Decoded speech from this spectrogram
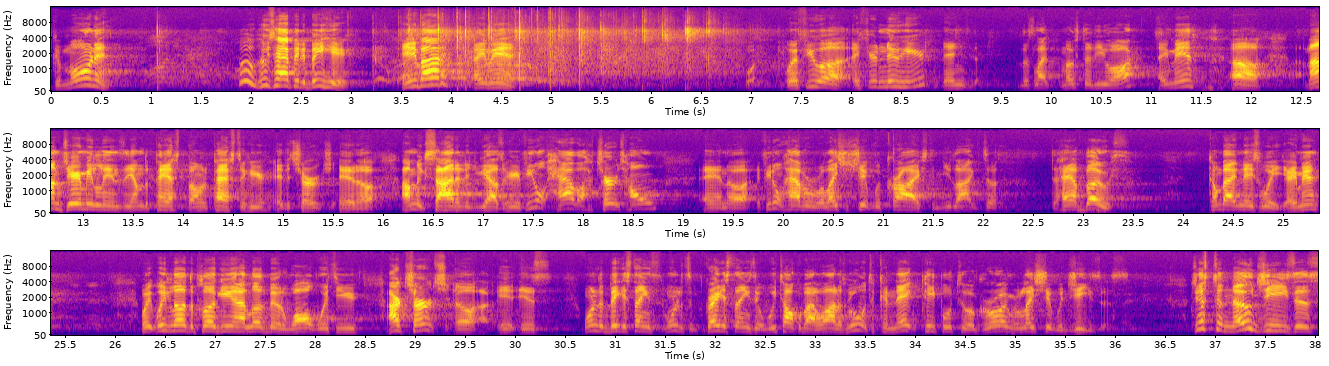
Good morning. Woo, who's happy to be here? Anybody? Amen. Well, if you uh, if you're new here, then looks like most of you are. Amen. Uh, I'm Jeremy Lindsay. I'm the pastor. I'm the pastor here at the church, and uh, I'm excited that you guys are here. If you don't have a church home, and uh, if you don't have a relationship with Christ, and you'd like to to have both, come back next week. Amen. We we love to plug you in. I'd love to be able to walk with you. Our church uh, is one of the biggest things, one of the greatest things that we talk about a lot is we want to connect people to a growing relationship with Jesus. Just to know Jesus,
